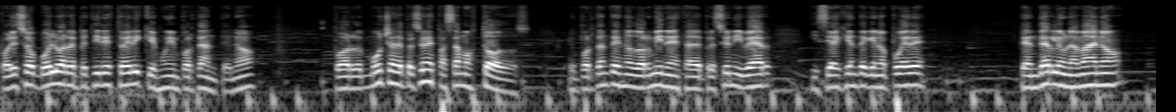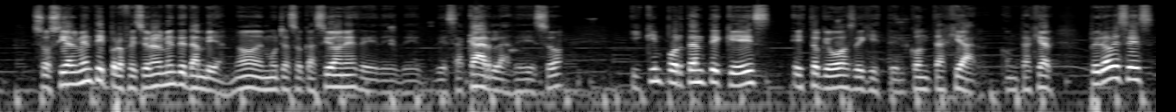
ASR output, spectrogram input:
por eso vuelvo a repetir esto, Eric, que es muy importante, ¿no? Por muchas depresiones pasamos todos. Lo importante es no dormir en esta depresión y ver, y si hay gente que no puede, tenderle una mano socialmente y profesionalmente también, ¿no? En muchas ocasiones, de, sacarlas de eso. Y qué importante que es esto que vos dijiste, el contagiar, contagiar. Pero a veces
